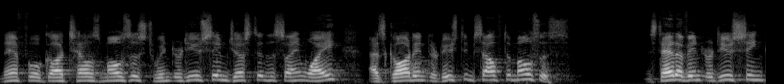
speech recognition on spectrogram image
Therefore, God tells Moses to introduce him just in the same way as God introduced himself to Moses. Instead of introducing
